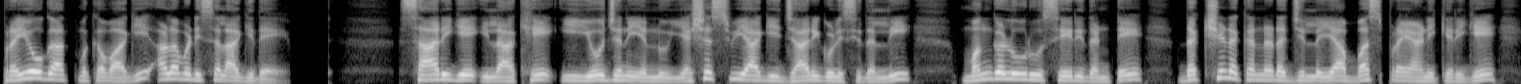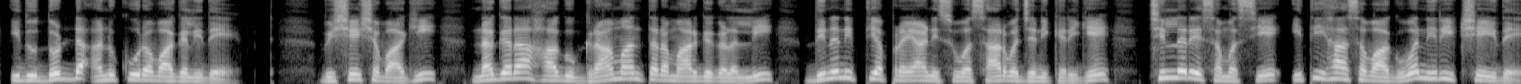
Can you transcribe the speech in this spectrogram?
ಪ್ರಯೋಗಾತ್ಮಕವಾಗಿ ಅಳವಡಿಸಲಾಗಿದೆ. ಸಾರಿಗೆ ಇಲಾಖೆ ಈ ಯೋಜನೆಯನ್ನು ಯಶಸ್ವಿಯಾಗಿ ಜಾರಿಗೊಳಿಸಿದಲ್ಲಿ ಮಂಗಳೂರು ಸೇರಿದಂತೆ ದಕ್ಷಿಣ ಕನ್ನಡ ಜಿಲ್ಲೆಯ ಬಸ್ ಪ್ರಯಾಣಿಕರಿಗೆ ಇದು ದೊಡ್ಡ ಅನುಕೂಲವಾಗಲಿದೆ. ವಿಶೇಷವಾಗಿ ನಗರ ಹಾಗೂ ಗ್ರಾಮಾಂತರ ಮಾರ್ಗಗಳಲ್ಲಿ ದಿನನಿತ್ಯ ಪ್ರಯಾಣಿಸುವ ಸಾರ್ವಜನಿಕರಿಗೆ ಚಿಲ್ಲರೆ ಸಮಸ್ಯೆ ಇತಿಹಾಸವಾಗುವ ನಿರೀಕ್ಷೆಯಿದೆ.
